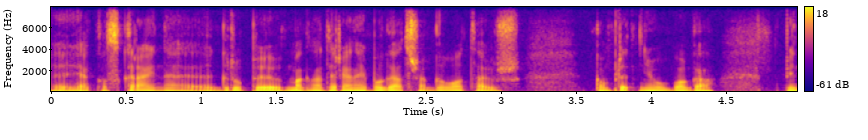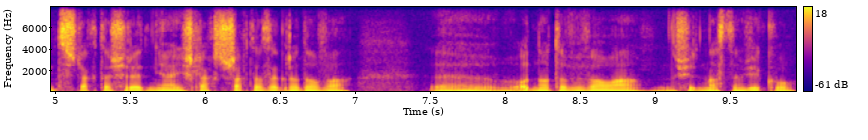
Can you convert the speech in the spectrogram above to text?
y, jako skrajne grupy. Magnateria najbogatsza, gołota już kompletnie uboga, więc szlachta średnia i szlachta zagrodowa y, odnotowywała w XVII wieku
